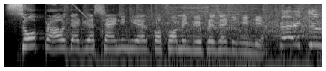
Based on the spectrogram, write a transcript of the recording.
so proud that we are standing here performing, representing India. Thank you.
